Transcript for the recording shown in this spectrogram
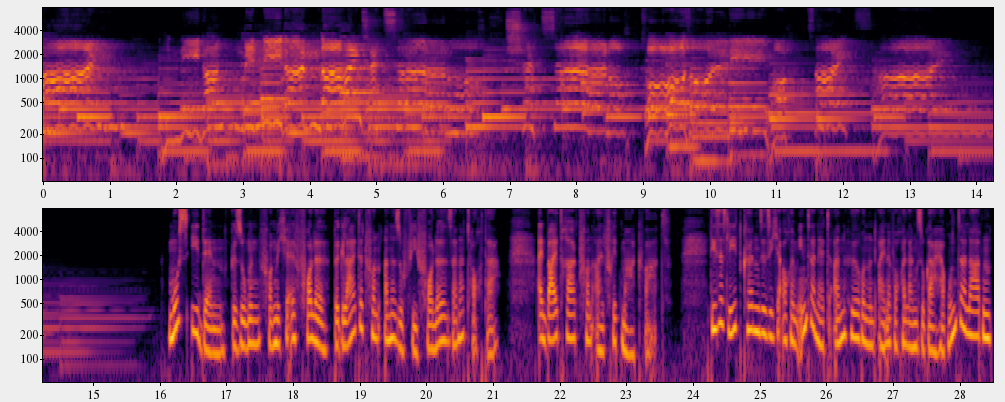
dein. Bin ich dann, bin ich dann, Muss i denn, gesungen von Michael Volle, begleitet von Anne-Sophie Volle, seiner Tochter. Ein Beitrag von Alfred Marquardt. Dieses Lied können Sie sich auch im Internet anhören und eine Woche lang sogar herunterladen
